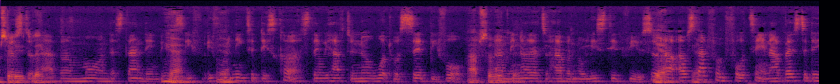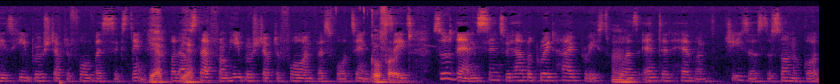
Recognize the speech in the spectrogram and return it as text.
just to have um, more understanding because Yeah, if if yeah. we need to discuss then we have to know what was said before Absolutely. um, in order to have an holistic view so Yeah, I'll, I'll start from 14 our verse today is hebrews chapter 4 verse 16 yeah. but i'll start from hebrews chapter 4 and verse 14 which Go for says it. so then since we have a great high priest who Mm. has entered heaven jesus the son of god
